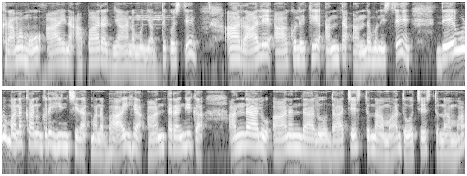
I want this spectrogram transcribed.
క్రమము ఆయన అపార జ్ఞానము. జ్ఞప్తికొస్తే ఆ రాలే ఆకులకే అంత అందమునిస్తే దేవుడు మనకు అనుగ్రహించిన మన బాహ్య ఆంతరంగిక అందాలు ఆనందాలు దాచేస్తున్నామా దోచేస్తున్నామా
